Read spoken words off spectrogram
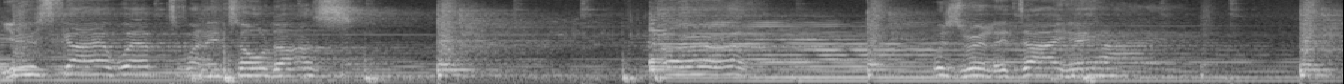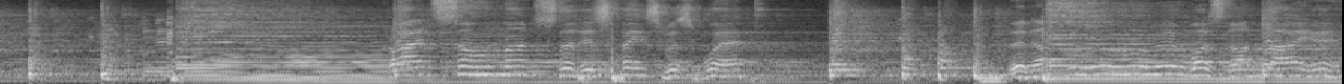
News guy wept when he told us Earth was really dying. Cried so much that his face was wet. Then I knew he was not lying.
